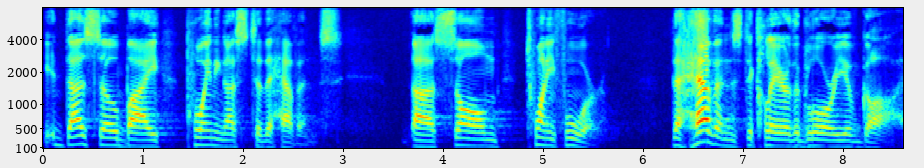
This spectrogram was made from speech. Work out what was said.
it does so by pointing us to the heavens. Uh, Psalm 24. The heavens declare the glory of God.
